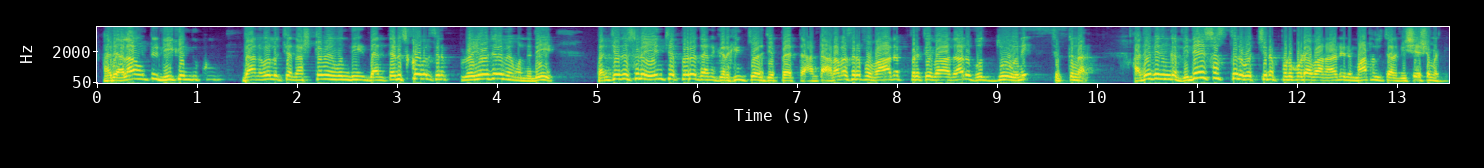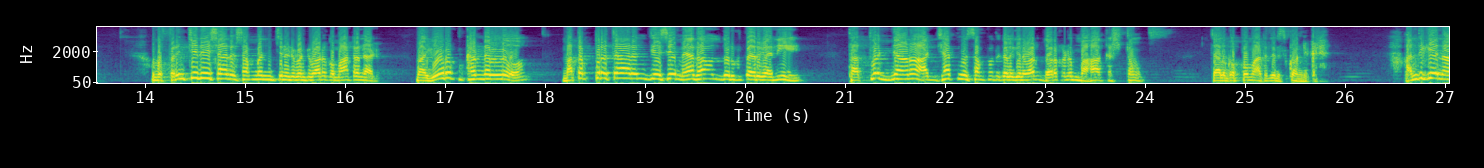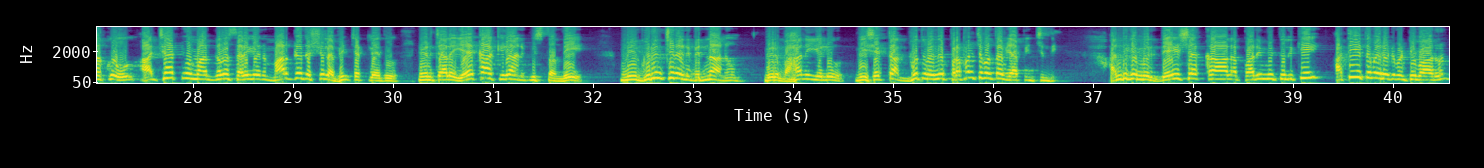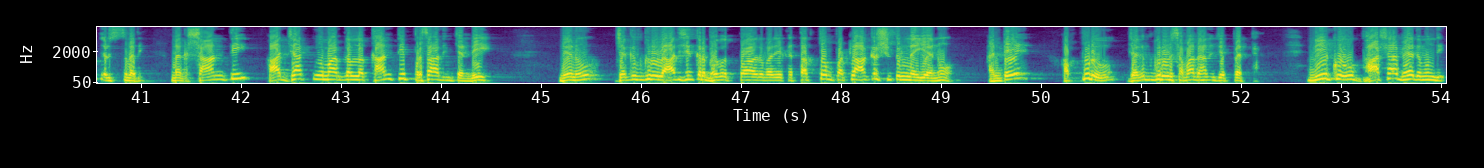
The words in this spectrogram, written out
అది ఎలా ఉంటే నీకెందుకు? దానివల్ల వచ్చే నష్టం ఏముంది దాన్ని తెలుసుకోవాల్సిన ప్రయోజనం ఏమున్నది పంచదశలో ఏం చెప్పారో దాన్ని గ్రహించు అని చెప్పేట అంటే అనవసరపు వాద ప్రతివాదాలు వద్దు అని చెప్తున్నారు. అదేవిధంగా విదేశస్తులు వచ్చినప్పుడు కూడా వారు ఆడిన మాటలు చాలా విశేషమండి. ఒక ఫ్రెంచ్ దేశానికి సంబంధించినటువంటి వారు ఒక మాట అన్నాడు. మా యూరోప్ ఖండంలో మత ప్రచారం చేసే మేధావులు దొరుకుతారు కానీ తత్వజ్ఞానం ఆధ్యాత్మిక సంపద కలిగిన వారు దొరకడం మహా కష్టం. చాలా గొప్ప మాట తెలుసుకోండి ఇక్కడ. అందుకే నాకు ఆధ్యాత్మిక మార్గంలో సరిగైన మార్గదర్శి లభించట్లేదు. నేను చాలా ఏకాకిగా అనిపిస్తోంది. మీ గురించి నేను విన్నాను. మీరు మహనీయులు. మీ శక్తి అద్భుతమైన ప్రపంచమంతా వ్యాపించింది. అందుకే మీరు దేశకాల పరిమితులకి అతీతమైనటువంటి వారు అని తెలుస్తున్నది. నాకు శాంతి ఆధ్యాత్మిక మార్గంలో కాంతి ప్రసాదించండి. నేను జగద్గురువుల ఆదిశంకర భగవత్పాదుల వారి యొక్క తత్వం పట్ల ఆకర్షితున్నయ్యాను. అంటే అప్పుడు జగద్గురువులు సమాధానం చెప్పేట నీకు భాషా భేదం ఉంది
